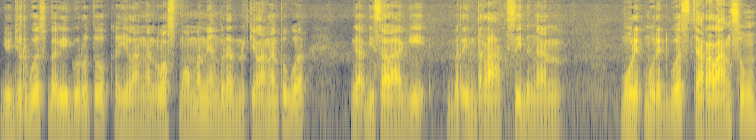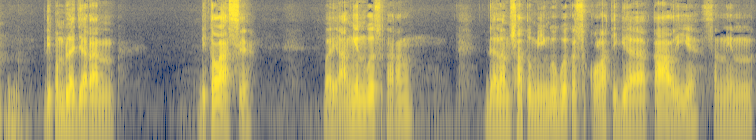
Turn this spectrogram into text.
jujur gue sebagai guru tuh kehilangan lost moment yang benar-benar kehilangan tuh gue nggak bisa lagi berinteraksi dengan murid-murid gue secara langsung di pembelajaran di kelas ya. Bayangin gue sekarang dalam satu minggu gue ke sekolah tiga kali ya Senin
